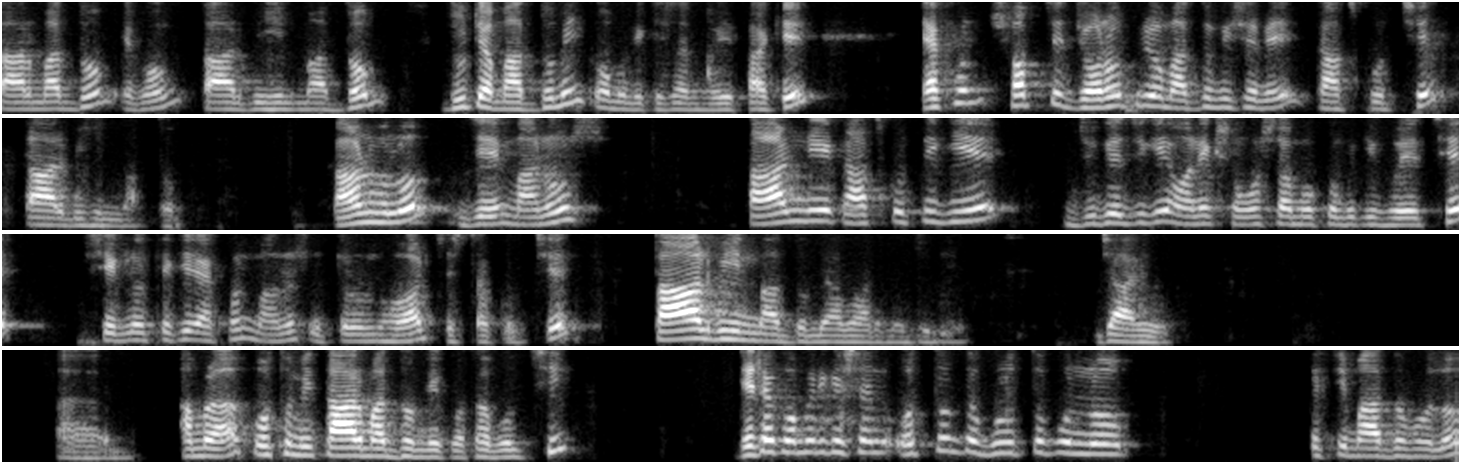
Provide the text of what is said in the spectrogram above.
তার মাধ্যম এবং তারবিহীন মাধ্যম দুটা মাধ্যমেই কমিউনিকেশন হয়ে থাকে। এখন সবচেয়ে জনপ্রিয় মাধ্যম হিসেবে কাজ করছে তারবিহীন মাধ্যম। কারণ হলো যে মানুষ তার নিয়ে কাজ করতে গিয়ে যুগে যুগে অনেক সমস্যার মুখোমুখি হয়েছে, সেগুলো থেকে এখন মানুষ উত্তরণ হওয়ার চেষ্টা করছে তারবিহীন মাধ্যম ব্যবহারের মধ্যে দিয়ে। যাই হোক আমরা প্রথমে তার মাধ্যম নিয়ে কথা বলছি। ডেটা কমিউনিকেশন অত্যন্ত গুরুত্বপূর্ণ একটি মাধ্যম হলো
